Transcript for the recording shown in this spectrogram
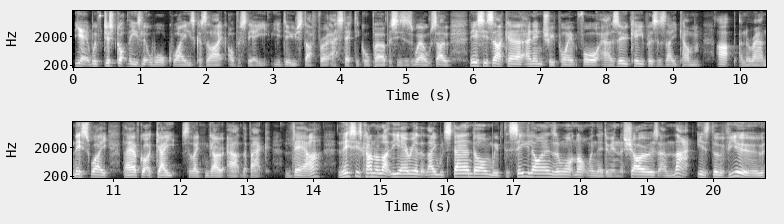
yeah, we've just got these little walkways because, like, obviously you do stuff for aesthetical purposes as well. So this is like a, an entry point for our zookeepers as they come up and around this way. They have got a gate so they can go out the back there. This is kind of like the area that they would stand on with the sea lions and whatnot when they're doing the shows, and that is the view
